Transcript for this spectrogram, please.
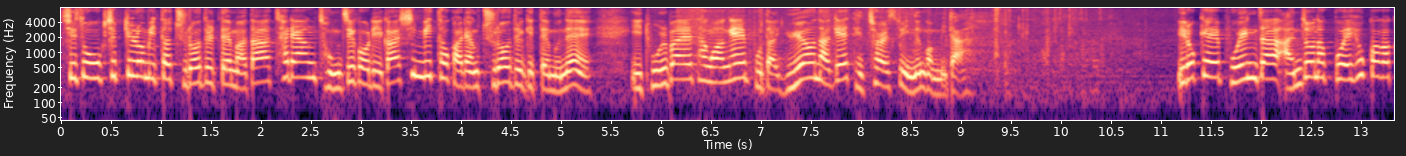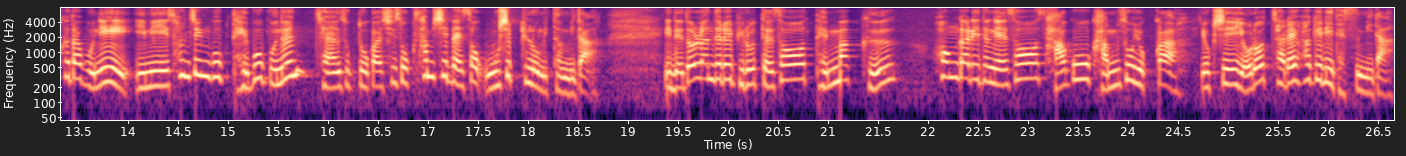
시속 10km 줄어들 때마다 차량 정지 거리가 10m가량 줄어들기 때문에 이 돌발 상황에 보다 유연하게 대처할 수 있는 겁니다. 이렇게 보행자 안전 확보에 효과가 크다 보니 이미 선진국 대부분은 제한 속도가 시속 30에서 50km입니다. 이 네덜란드를 비롯해서 덴마크, 헝가리 등에서 사고 감소 효과 역시 여러 차례 확인이 됐습니다.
